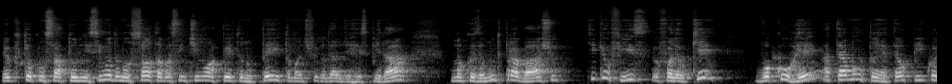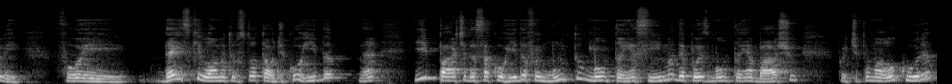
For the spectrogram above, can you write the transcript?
Eu que estou com Saturno em cima do meu sol, estava sentindo um aperto no peito, uma dificuldade de respirar, uma coisa muito para baixo. O que, que eu fiz? Eu falei, o quê? Vou correr até a montanha, até o pico ali. Foi 10 quilômetros total de corrida, né? E parte dessa corrida foi muito montanha acima, depois montanha abaixo. Foi tipo uma loucura.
